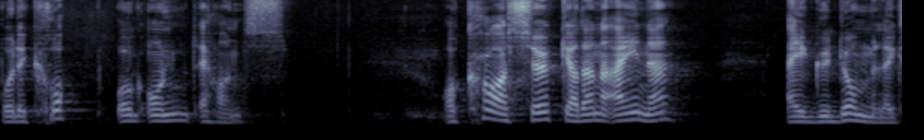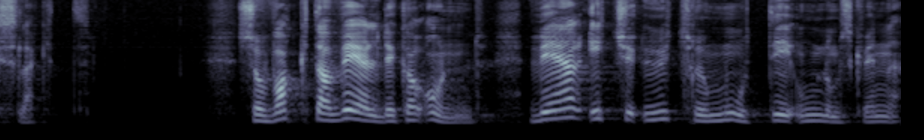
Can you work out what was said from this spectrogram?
Både kropp og ånd er hans. Og hva søker denne ene? Ei guddommelig slekt. Så vakta vel dykkar ånd, Vær ikke utro mot de ungdomskvinne.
